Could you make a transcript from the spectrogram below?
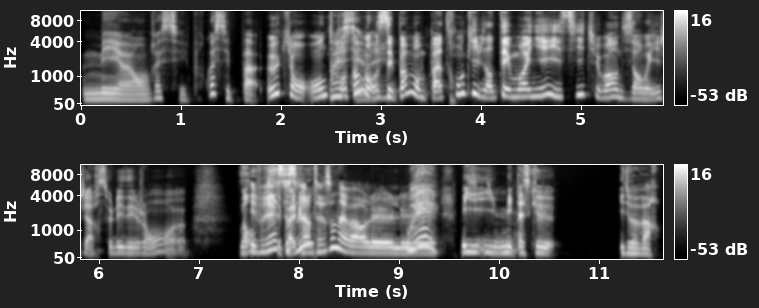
Mais euh, en vrai, c'est pourquoi c'est pas eux qui ont honte? Ouais, Pourquoi c'est pas mon patron qui vient témoigner ici, tu vois, en disant oui, j'ai harcelé des gens. euh. C'est vrai, c'est intéressant d'avoir le. le- Ouais. Mais, il- mais parce que. Ils doivent avoir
